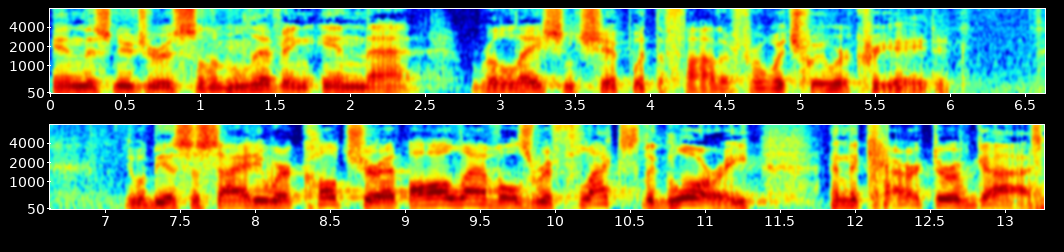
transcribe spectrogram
in this New Jerusalem living in that relationship with the Father for which we were created. It will be a society where culture at all levels reflects the glory and the character of God.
